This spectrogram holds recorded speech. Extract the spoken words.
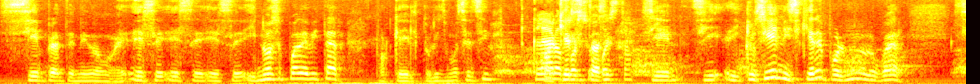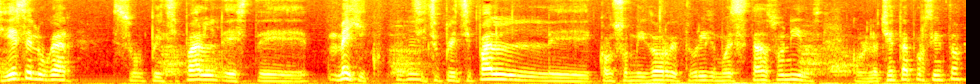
siempre han tenido ese, ese, ese, y no se puede evitar, porque el turismo es sensible. Claro, Cualquier por situación, supuesto. Si, en- si- inclusive ni siquiera por el mismo lugar, si ese lugar, su principal, este, México, si su principal eh, consumidor de turismo es Estados Unidos, con el 80%, entonces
